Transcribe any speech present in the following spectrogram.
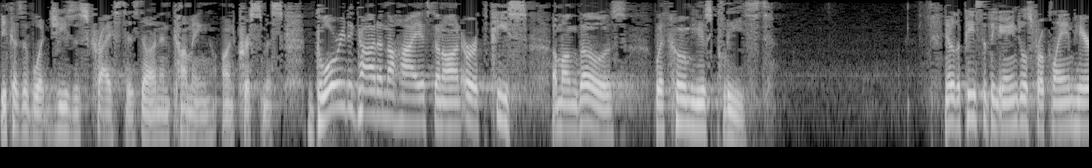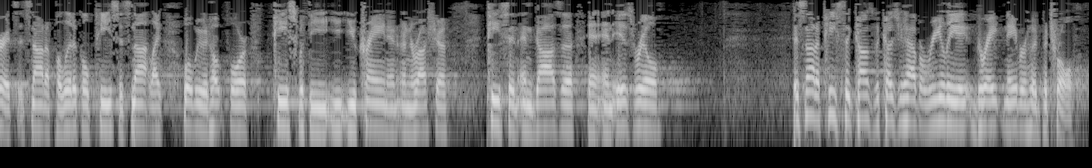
because of what Jesus Christ has done and coming on Christmas. Glory to God in the highest and on earth peace among those with whom he is pleased. You know, the peace that the angels proclaim here, it's, it's not a political peace. It's not like what we would hope for, peace with the U- Ukraine and, and, Russia, peace in, in Gaza and, and Israel. It's not a peace that comes because you have a really great neighborhood patrol.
